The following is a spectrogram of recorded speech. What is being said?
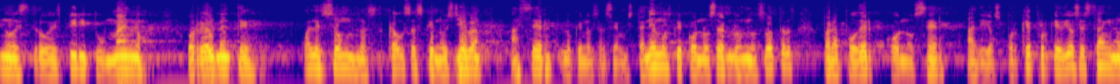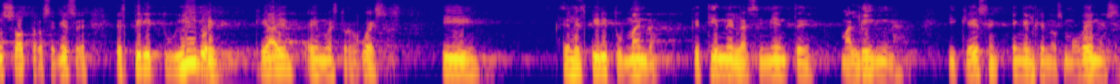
nuestro espíritu humano? ¿O realmente cuáles son las causas que nos llevan a hacer lo que nos hacemos? Tenemos que conocernos nosotros para poder conocer a Dios. ¿Por qué? Porque Dios está en nosotros, en ese espíritu libre que hay en nuestros huesos. Y el espíritu humano que tiene la simiente maligna y que es en el que nos movemos.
